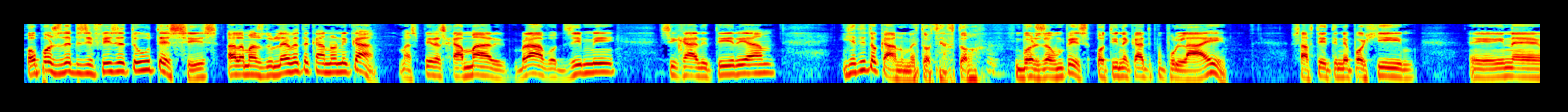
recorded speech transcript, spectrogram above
όπως δεν ψηφίζετε ούτε εσείς, αλλά μας δουλεύετε κανονικά. Μας πήρες χαμπάρι. Μπράβο, Τζίμι, συγχαρητήρια. Γιατί το κάνουμε τότε αυτό, μπορείς να μου πεις, ότι είναι κάτι που πουλάει; Σε αυτή την εποχή ε, είναι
